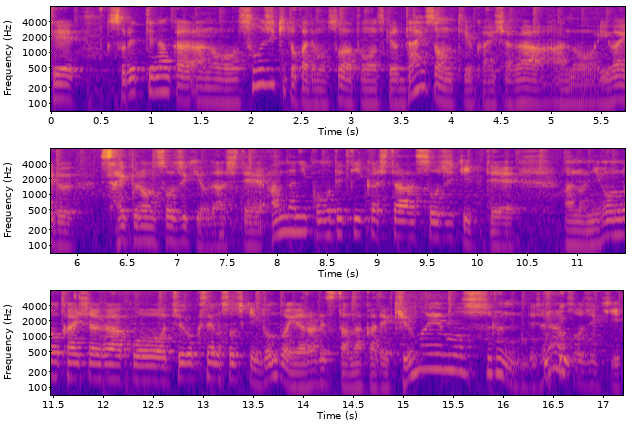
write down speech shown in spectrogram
でそれってなんかあの掃除機とかでもそうだと思うんですけどダイソンっていう会社があのいわゆるサイクロン掃除機を出してあんなにコモディティ化した掃除機ってあの日本の会社がこう中国製の掃除機にどんどんやられてた中で9万円もするんですよね あの掃除機。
